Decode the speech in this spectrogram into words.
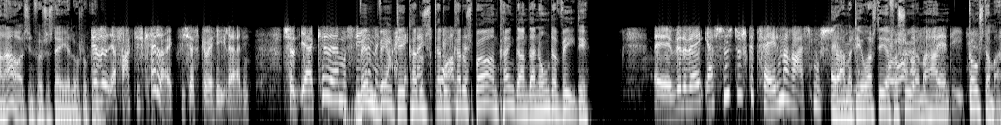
han har holdt sin fødselsdag i LO's Det ved jeg faktisk heller ikke, hvis jeg skal være helt ærlig. Så jeg er ked af at må sige Hvem det, men ved jeg det? Kan du, kan, du, kan du det. spørge omkring dig, om der er nogen, der ved det? Øh, ved du hvad? Jeg synes, du skal tale med Rasmus. Ja, men det er jo også det, jeg forsøger, få han ghoster mig.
